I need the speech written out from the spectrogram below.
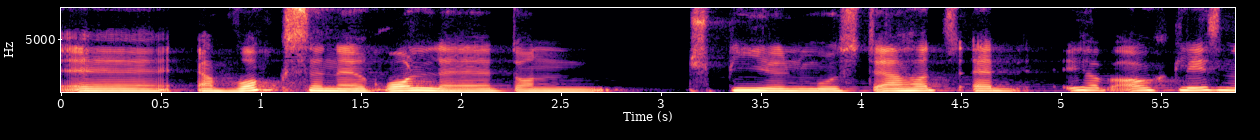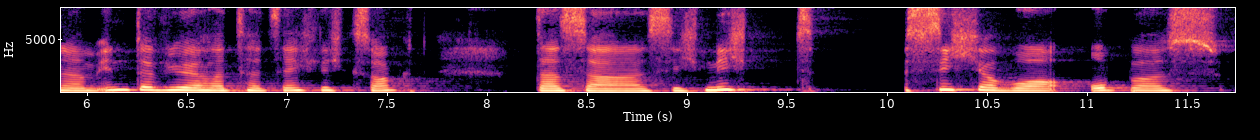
äh, erwachsene Rolle dann spielen musst. Er hat, er, ich habe auch gelesen in einem Interview, er hat tatsächlich gesagt, dass er sich nicht sicher war, ob er es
